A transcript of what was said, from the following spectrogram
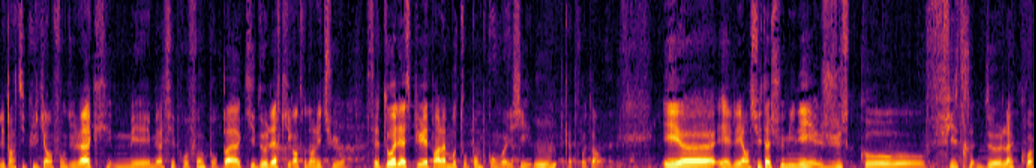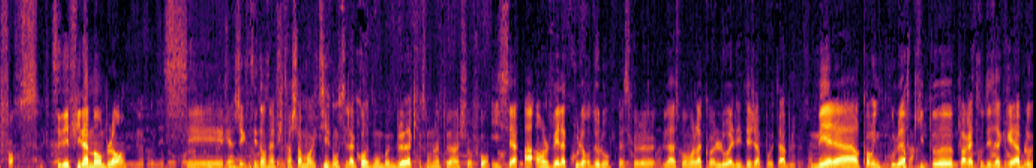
les particules qui en fond du lac, mais, mais assez profondes pour pas qu'il y ait de l'air qui rentre dans les tuyaux. Cette eau, elle est aspirée par la motopompe qu'on voit ici, mmh. quatre temps. Euh, et, elle est ensuite acheminée jusqu'au filtre de l'Aquaforce. C'est des filaments blancs, c'est réinjecté dans un filtre à charbon actif, donc c'est la grosse bonbonne bleue qui ressemble un peu à un chauffe-eau. Il sert à enlever la couleur de l'eau, parce que là, à ce moment-là, l'eau elle est déjà potable, mais elle a encore une couleur qui peut paraître désagréable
